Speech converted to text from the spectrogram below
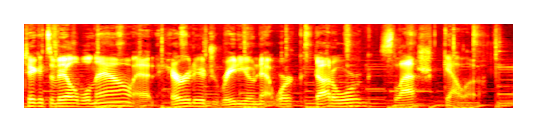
Tickets available now at heritageradionetwork.org/gala.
